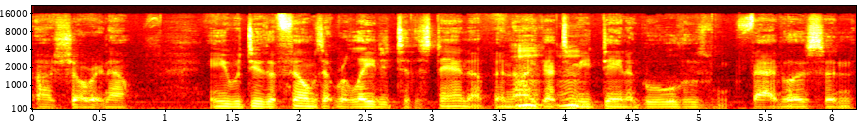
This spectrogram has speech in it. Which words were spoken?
uh, show right now and you would do the films that related to the stand-up. And I Mm, got to mm. meet Dana Gould, who's fabulous, and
